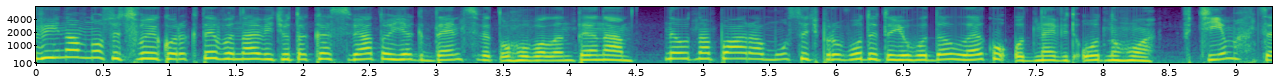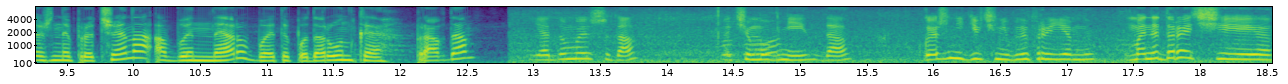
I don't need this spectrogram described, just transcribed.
Війна вносить свої корективи навіть у таке свято, як День Святого Валентина. Не одна пара мусить проводити його далеко одне від одного. Втім, це ж не причина, аби не робити подарунки. Правда? Я думаю, що так. Да. А чому б ні? Да. Кожній дівчині буде приємно. У мене, до речі,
